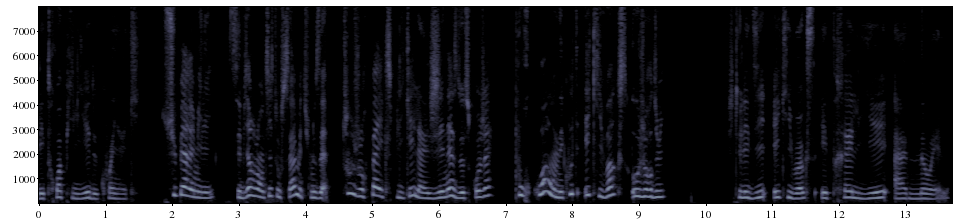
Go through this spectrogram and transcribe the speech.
Les trois piliers de Kwaireki. Super Émilie, c'est bien gentil tout ça, mais tu nous as toujours pas expliqué la genèse de ce projet. Pourquoi on écoute Equivox aujourd'hui? Je te l'ai dit, Equivox est très lié à Noël.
